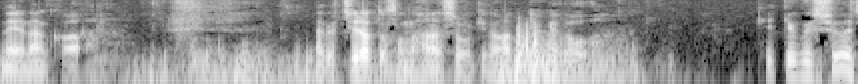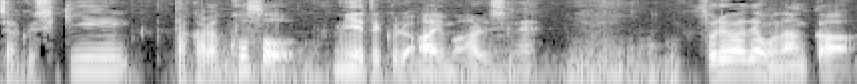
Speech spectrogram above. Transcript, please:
ね、なんか、なんかちらっとそんな話も昨日あったけど、結局執着しきったからこそ見えてくる愛もあるしね。それはでもなんか、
